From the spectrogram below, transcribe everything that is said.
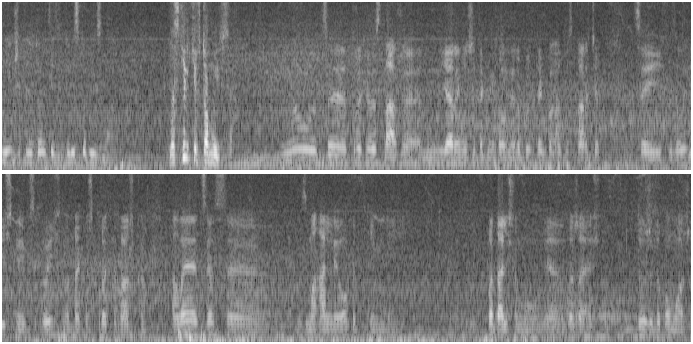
днів вже підготуватися до наступних змагань. Наскільки втомився? Ну, це трохи весна вже. Я раніше так ніколи не робив так багато стартів. Це і фізіологічно, і психологічно також трохи важко. Але це все змагальний опит, який мені в подальшому я вважаю, що дуже допоможе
